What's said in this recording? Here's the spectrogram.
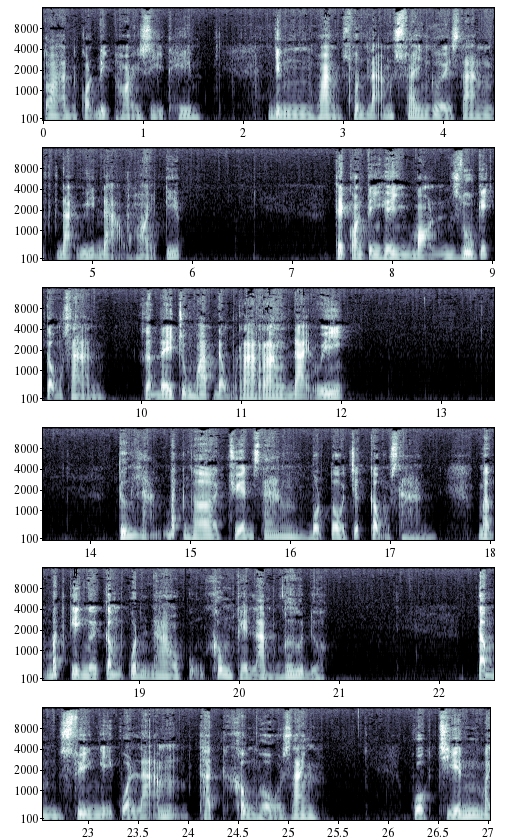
Toàn còn định hỏi gì thêm. Nhưng Hoàng Xuân Lãm xoay người sang đại úy đạo hỏi tiếp. Thế còn tình hình bọn du kích cộng sản, gần đây chúng hoạt động ra răng đại úy. Tướng Lãm bất ngờ chuyển sang một tổ chức cộng sản mà bất kỳ người cầm quân nào cũng không thể làm ngơ được. Tầm suy nghĩ của Lãm thật không hổ danh. Cuộc chiến mà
